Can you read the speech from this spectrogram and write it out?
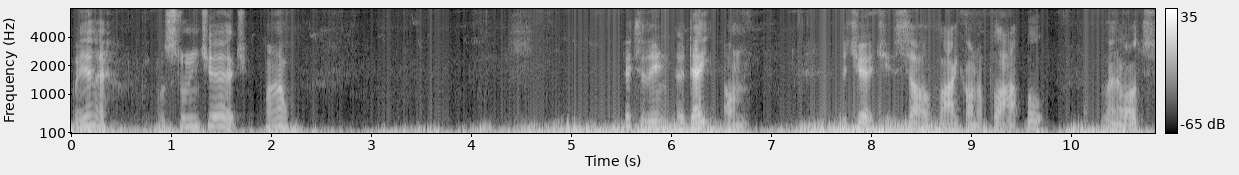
Well, yeah. What a stunning church. Wow. Bit of the, a date on the church itself, like on a plaque, but I mean, odds.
